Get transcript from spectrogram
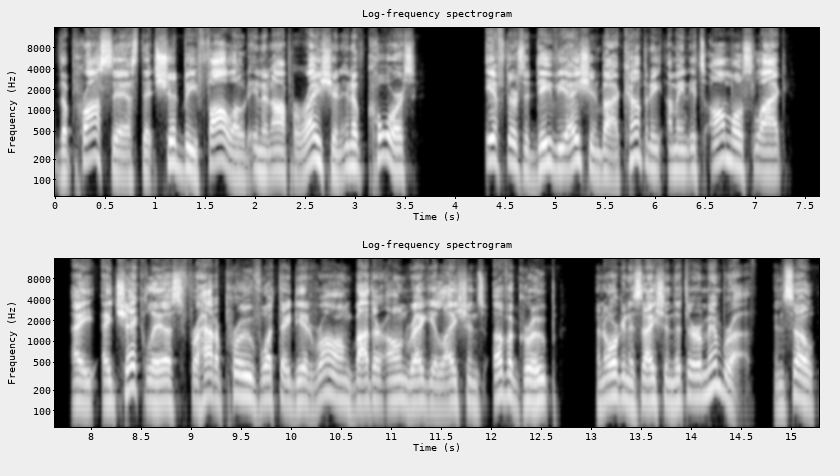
the process that should be followed in an operation. And of course, if there's a deviation by a company, I mean, it's almost like a, a checklist for how to prove what they did wrong by their own regulations of a group, an organization that they're a member of. And so,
